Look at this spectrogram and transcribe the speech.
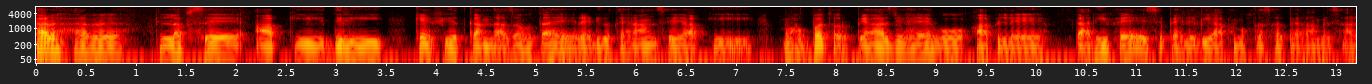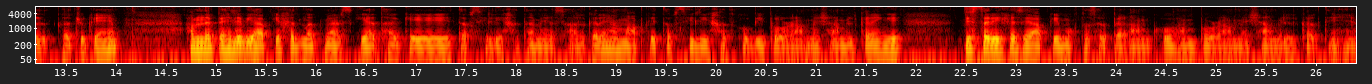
ہر ہر لفظ سے آپ کی دلی کیفیت کا اندازہ ہوتا ہے۔ ریڈیو تہران سے آپ کی محبت اور پیار جو ہے وہ قابل تعریف ہے، اس سے پہلے بھی آپ مختصر پیغام ارسال کر چکے ہیں۔ ہم نے پہلے بھی آپ کی خدمت میں عرض کیا تھا کہ تفصیلی خط ہمیں ارسال کریں، ہم آپ کے تفصیلی خط کو بھی پروگرام میں شامل کریں گے۔ جس طریقے سے آپ کے مختصر پیغام کو ہم پروگرام میں شامل کرتے ہیں۔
